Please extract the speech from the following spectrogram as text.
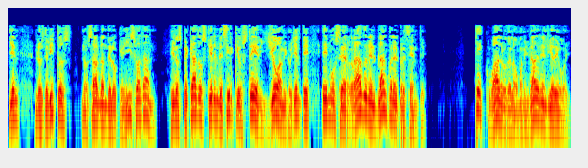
Bien, los delitos nos hablan de lo que hizo Adán, y los pecados quieren decir que usted y yo, amigo oyente, hemos errado en el blanco en el presente. ¡Qué cuadro de la humanidad en el día de hoy!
